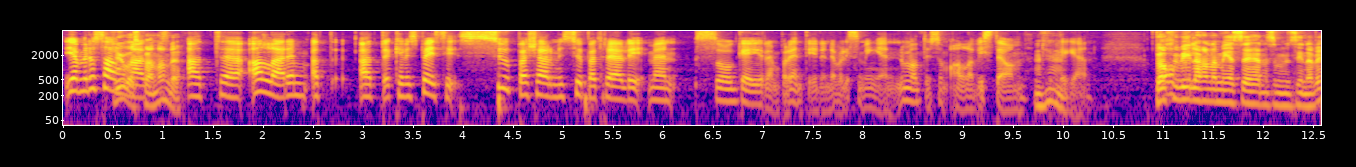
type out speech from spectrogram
ja, men då sa hon att, att eh, alla, är att, att Kevin Spacey, supercharmig, supertrevlig, men så gay redan på den tiden. Det var liksom ingen, någonting som alla visste om, Mhm. tydligen. Varför och- ville han ha med sig henne som sina då?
